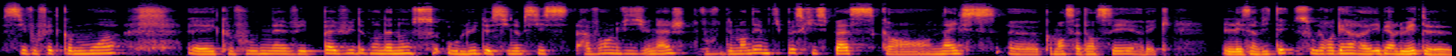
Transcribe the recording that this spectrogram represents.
si vous faites comme moi et que vous n'avez pas vu de bande-annonce ou lu de synopsis avant le visionnage, vous vous demandez un petit peu ce qui se passe quand Niles euh, commence à danser avec les invités sous le regard éberlué de,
